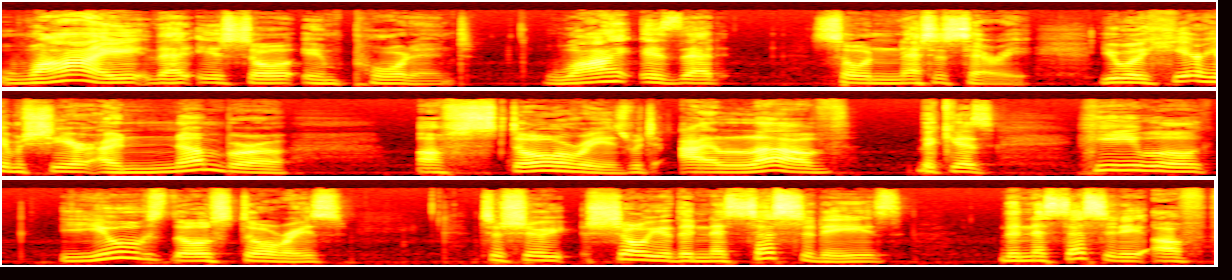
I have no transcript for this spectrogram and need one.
why that is so important. Why is that so necessary? You will hear him share a number of stories, which I love because he will use those stories to show, show you the necessities, the necessity of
